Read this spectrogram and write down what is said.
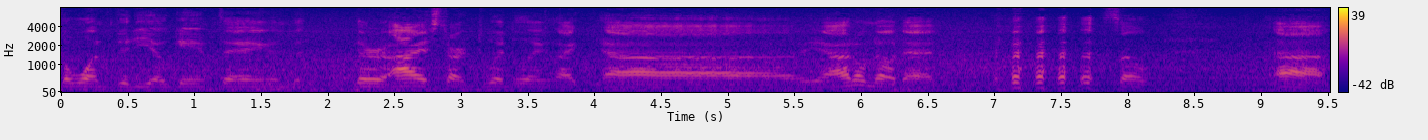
the one video game thing, and the, their eyes start dwindling. Like, uh, yeah, I don't know, Dad. so, uh,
